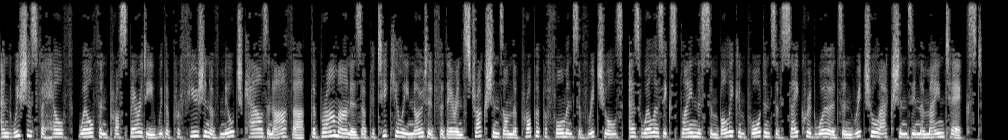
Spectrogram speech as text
and wishes for health, wealth and prosperity with a profusion of milch cows and atha. The Brahmanas are particularly noted for their instructions on the proper performance of rituals, as well as explain the symbolic importance of sacred words and ritual actions in the main text.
